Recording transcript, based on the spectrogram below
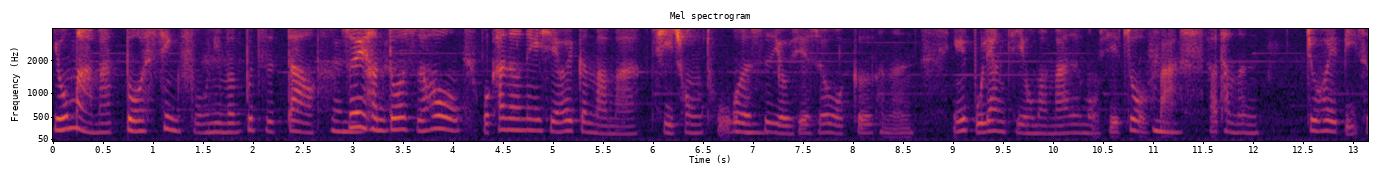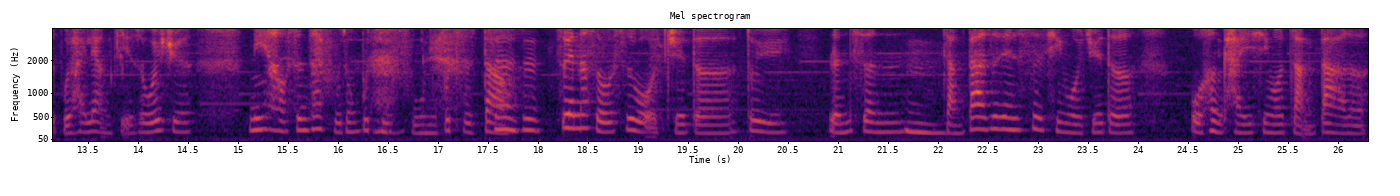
有妈妈多幸福，你们不知道。所以很多时候我看到那些会跟妈妈起冲突，或者是有些时候我哥可能因为不谅解我妈妈的某些做法，然后他们就会彼此不太谅解的时候，我就觉得。你好，身在福中不知福，你不知道。所以那时候是我觉得对于人生长大这件事情，我觉得我很开心。我长大了，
